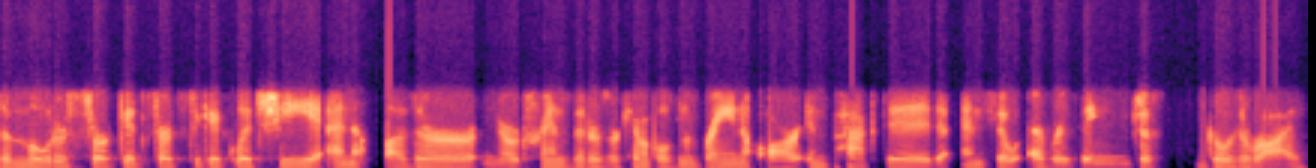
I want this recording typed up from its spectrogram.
the motor circuit starts to get glitchy and other neurotransmitters or chemicals in the brain are impacted. And so everything just goes awry.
